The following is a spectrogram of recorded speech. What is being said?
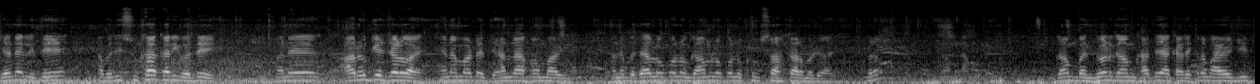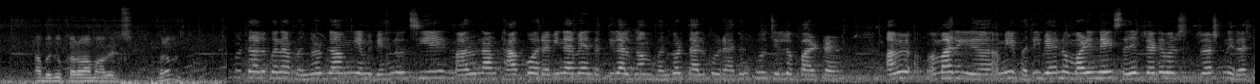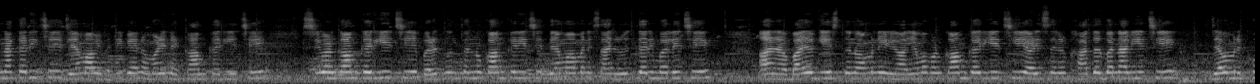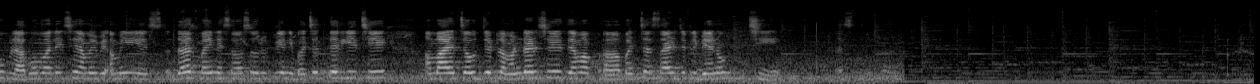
જેને લીધે આ બધી સુખાકારી વધે અને આરોગ્ય જળવાય, એના માટે ધ્યાન રાખવામાં આવ્યું. અને બધા લોકોનો, ગામ લોકોનો ખૂબ સહકાર મળ્યો આજે. બરાબર? ગામ બંધવણ ગામ ખાતે આ કાર્યક્રમ આયોજિત, આ બધું કરવામાં આવેલ છે. બરાબર તાલુકાના ભંદોડ ગામની અમે બહેનો છીએ. મારું નામ ઠાકોર રવિનાબેન રતિલાલ ગામ ભંદોડ તાલુકો રાધનપુર, જિલ્લો પાટણ. અમે અમારી અમે બધી બહેનો મળીને સંયુક્ત ચેરિટેબલ ટ્રસ્ટની રચના કરી છે, જેમાં અમે બધી બહેનો મળીને કામ કરીએ છીએ સીવણ કામ કરીએ છીએ ભરતગુંથનનું કામ કરીએ છીએ, તેમાં અમને સારી રોજગારી મળે છે. અને બાયોગેસનો અમને એમાં પણ કામ કરીએ છીએ અડીસરનું ખાતર બનાવીએ છીએ, જેમાં અમને ખૂબ લાભો મળે છે. અમે અમે દર મહિને સો સો રૂપિયાની બચત કરીએ છીએ. અમારે ચૌદ જેટલા મંડળ છે, તેમાં પચાસ સાઠ જેટલી બહેનો છીએ.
